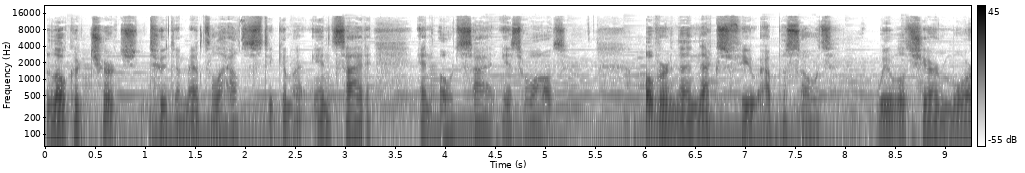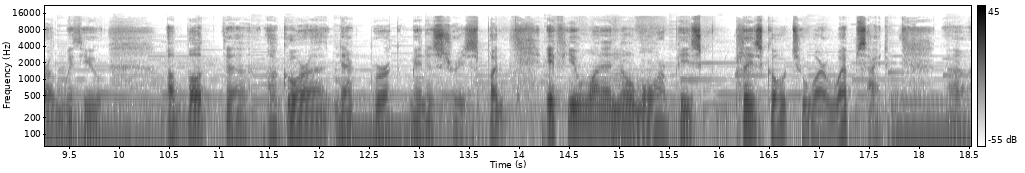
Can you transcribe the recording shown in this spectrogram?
local church to the mental health stigma inside and outside its walls. Over the next few episodes, we will share more with you about the Agora Network Ministries. But if you want to know more, please please go to our website, uh,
